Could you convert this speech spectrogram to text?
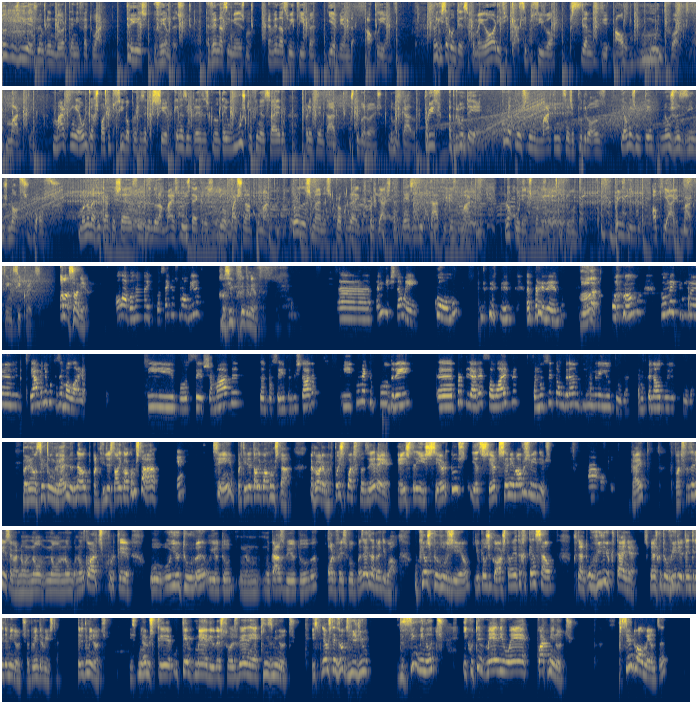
Todos os dias o empreendedor tem de efetuar três vendas: a venda a si mesmo, a venda à sua equipa e a venda ao cliente. Para que isto aconteça com a maior eficácia possível, precisamos de algo muito forte: marketing. Marketing é a única resposta possível para fazer crescer pequenas empresas que não têm o músculo financeiro para enfrentar os tubarões do mercado. Por isso, a pergunta é: como é que podemos fazer um marketing que seja poderoso e ao mesmo tempo não esvazie os nossos bolsos? O meu nome é Ricardo Teixeira, sou empreendedor há mais de duas décadas e um apaixonado por marketing. Todas as semanas procurei partilhar estratégias e táticas de marketing que procurem responder a esta pergunta. Bem-vindo ao QI Marketing Secrets. Olá, Sónia. Olá, boa noite. Consegues-me ouvir? Consigo perfeitamente. Uh, a minha questão é como, aprendendo, Boa. como, como é que me. Eu amanhã vou fazer uma live e vou ser chamada, portanto vou ser entrevistada, e como é que eu poderei uh, partilhar essa live para não ser tão grande no meu YouTube, no canal do YouTube? Para não ser tão grande, não, tu partilhas tal e qual como está. É? Sim, partilha tal e qual como está. Agora, o que depois podes fazer é, é extrair certos e esses certos serem novos vídeos. Ah, ok. Ok? Podes fazer isso, agora não, não, não, não, não cortes, porque o, o YouTube, o YouTube, no, caso do YouTube, ou no Facebook, mas é exatamente igual. O que eles privilegiam e o que eles gostam é de retenção. Portanto, um vídeo que tenha, suponhamos que o teu vídeo tem 30 minutos, a tua entrevista, 30 minutos, e suponhamos que o tempo médio das pessoas verem é 15 minutos, e suponhamos que tens outro vídeo de 5 minutos e que o tempo médio é 4 minutos. Percentualmente,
